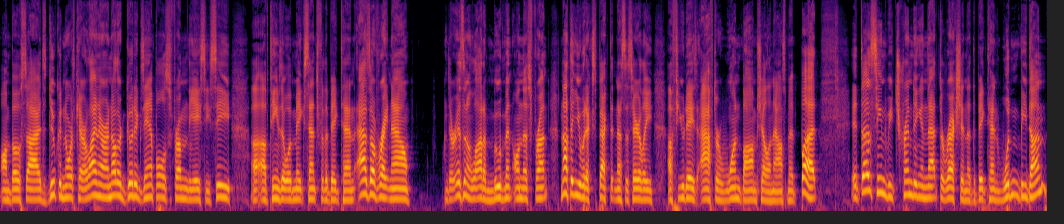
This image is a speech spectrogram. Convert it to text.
on both sides. Duke and North Carolina are another good examples from the ACC uh, of teams that would make sense for the Big Ten. As of right now, there isn't a lot of movement on this front. Not that you would expect it necessarily a few days after one bombshell announcement, but it does seem to be trending in that direction that the Big Ten wouldn't be done.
